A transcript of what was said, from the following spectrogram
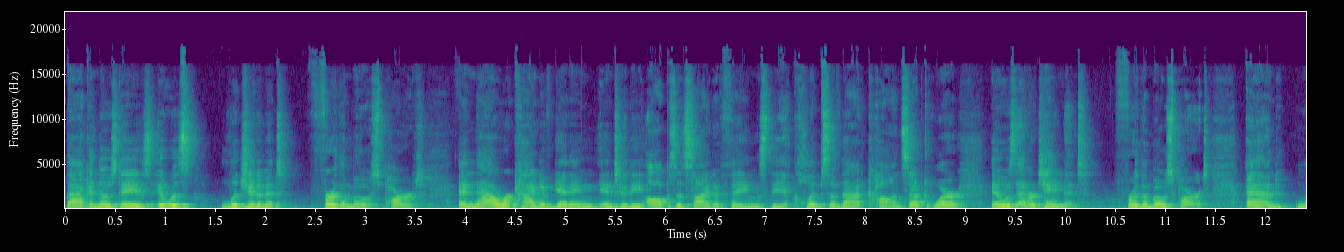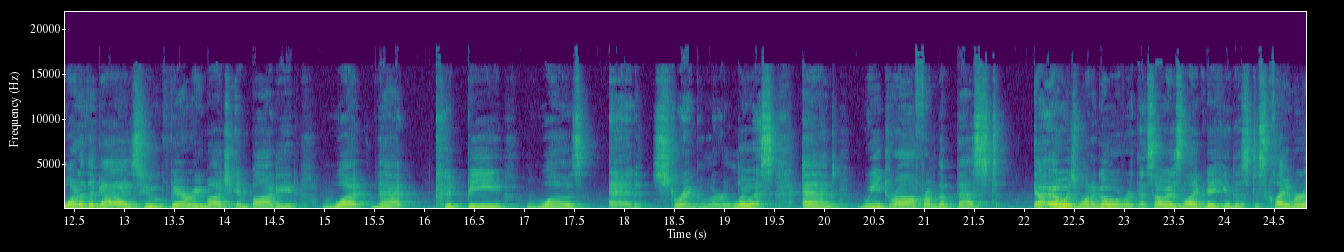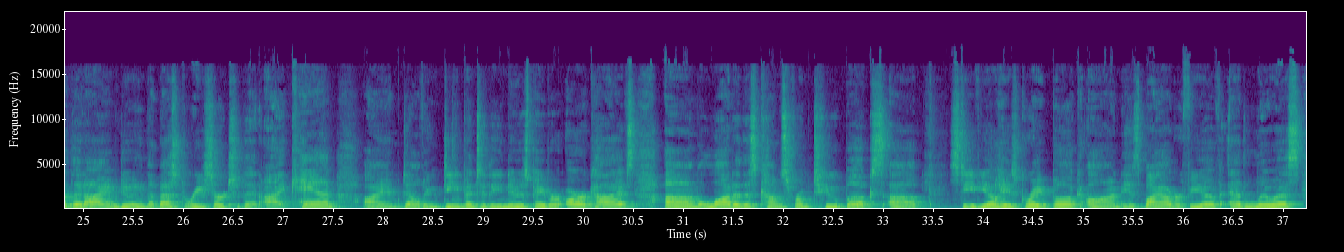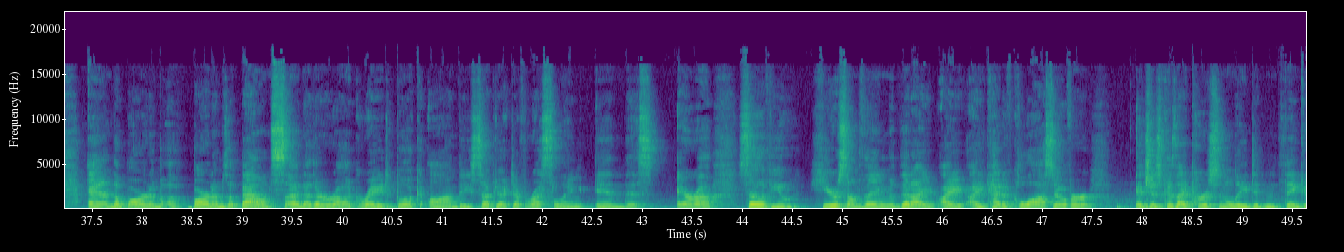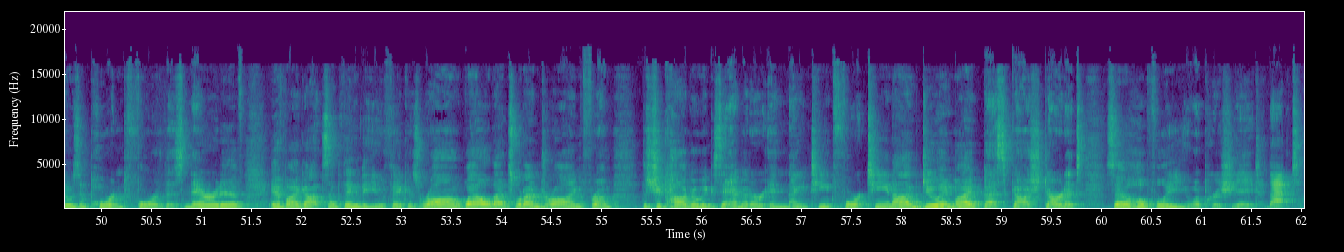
back in those days it was legitimate for the most part. And now we're kind of getting into the opposite side of things the eclipse of that concept where it was entertainment for the most part. And one of the guys who very much embodied what that could be was Ed Strangler Lewis. And we draw from the best I always want to go over this. I always like making this disclaimer that I am doing the best research that I can. I am delving deep into the newspaper archives. Um, a lot of this comes from two books. Uh, Steve Yohe's great book on his biography of Ed Lewis, and the Barnum of Barnum's of Bounce, another uh, great book on the subject of wrestling in this era. So if you hear something that I, I, I kind of gloss over, it's just because I personally didn't think it was important for this narrative. If I got something that you think is wrong, well, that's what I'm drawing from the Chicago Examiner in 1914. I'm doing my best, gosh darn it. So hopefully you appreciate that.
